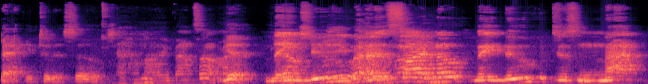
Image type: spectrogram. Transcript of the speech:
back into themselves. I don't know. They bounce out, man. Yeah, They bounce- do. As a side note, they do, just not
